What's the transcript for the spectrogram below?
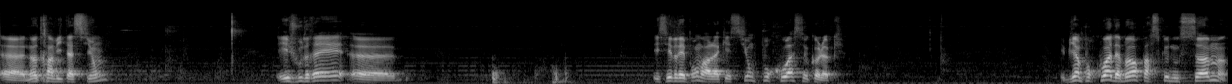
euh, notre invitation. Et je voudrais euh, essayer de répondre à la question pourquoi ce colloque? Eh bien pourquoi? D'abord parce que nous sommes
